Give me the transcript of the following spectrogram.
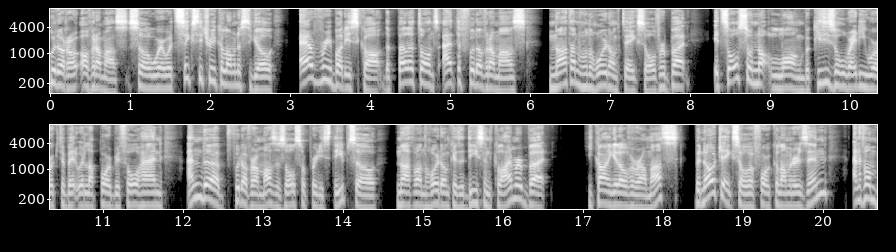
foot of, Ramaz. So we're with 63 kilometers to go. Everybody's caught. The peloton's at the foot of Ramaz. Nathan Van Hooydonck takes over, but it's also not long because he's already worked a bit with Laporte beforehand. And the foot of Ramaz is also pretty steep. So Nathan Van Hooydonck is a decent climber, but he can't get over Ramaz. Beno takes over four kilometers in, and Van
